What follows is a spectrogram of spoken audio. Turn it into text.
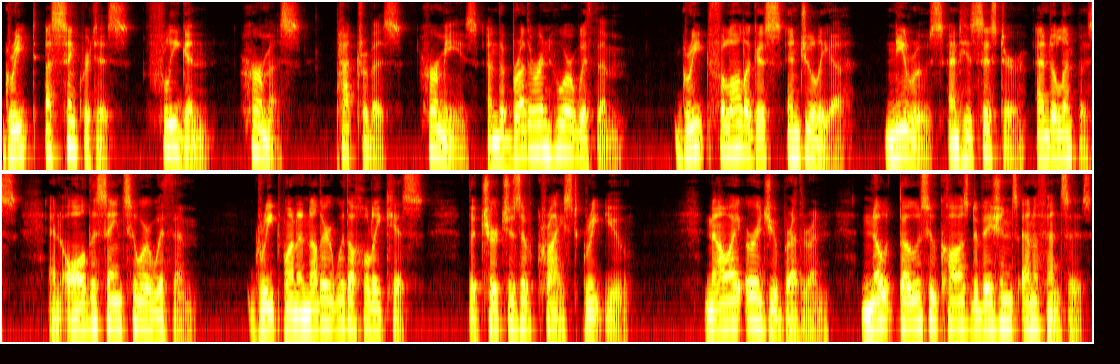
Greet Asyncritus, Phlegon, Hermas, Patrobas, Hermes, and the brethren who are with them. Greet Philologus and Julia, Nereus and his sister, and Olympas, and all the saints who are with them. Greet one another with a holy kiss. The churches of Christ greet you. Now I urge you, brethren, note those who cause divisions and offenses,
